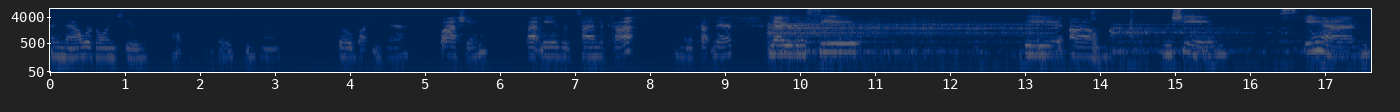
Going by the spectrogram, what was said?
And now we're going to, oh, there goes my go button here, flashing. That means it's time to cut. I'm going to cut in there. Now you're going to see the um, machine scan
